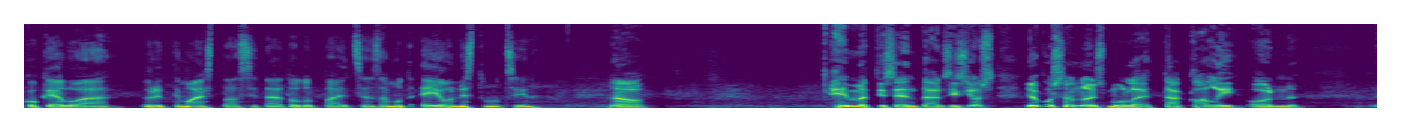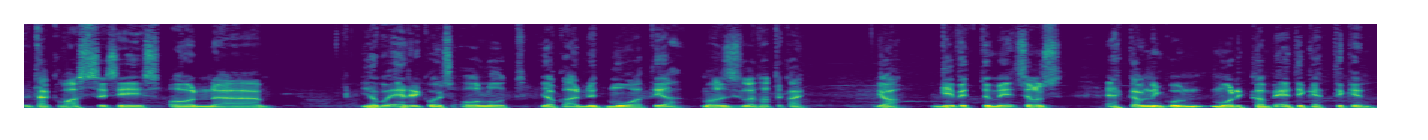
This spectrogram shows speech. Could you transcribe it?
kokeilua ja yritti maistaa sitä ja totuttaa itsensä, mutta ei onnistunut siinä. Joo. Hemmetti sentään. Siis jos joku sanoisi mulle, että tämä kali on, tämä kvassi siis on ää, joku erikoisolut, joka on nyt muotia. Mä olisin sillä, totta kai, joo, give it to me. Se olisi ehkä niin kuin muodikkaampi etikettikin.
